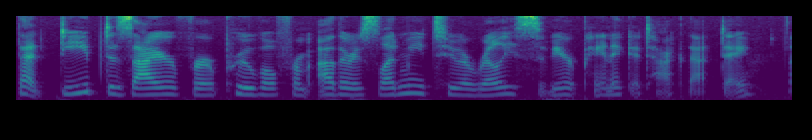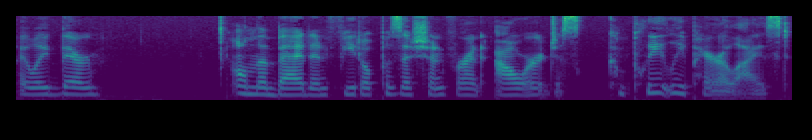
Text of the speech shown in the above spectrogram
That deep desire for approval from others led me to a really severe panic attack that day. I laid there on the bed in fetal position for an hour, just completely paralyzed.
